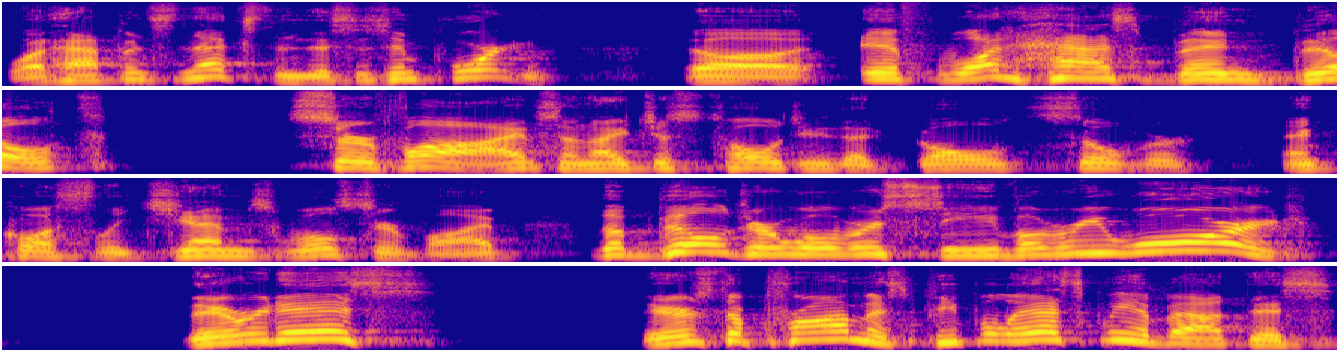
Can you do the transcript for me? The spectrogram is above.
What happens next? And this is important. Uh, if what has been built survives, and I just told you that gold, silver, and costly gems will survive, the builder will receive a reward. There it is. There's the promise. People ask me about this.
